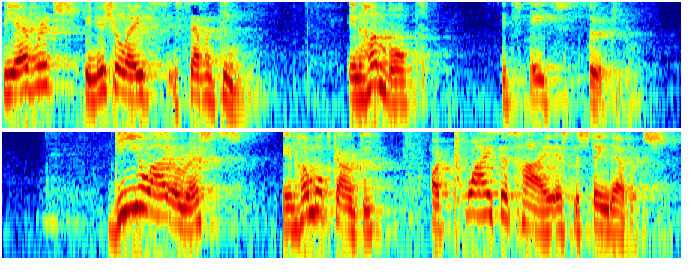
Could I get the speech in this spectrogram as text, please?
the average initial age is 17. In Humboldt, it's age 13. DUI arrests in Humboldt County are twice as high as the state average.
